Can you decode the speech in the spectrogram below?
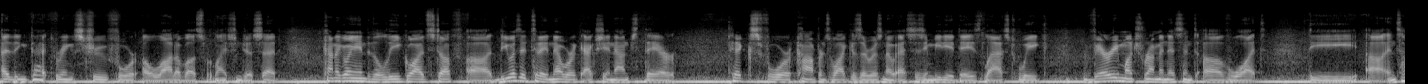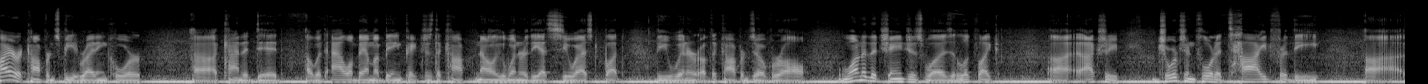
I think that rings true for a lot of us, what Langston just said. Kind of going into the league wide stuff, uh, the USA Today Network actually announced their picks for conference wide because there was no SEC Media Days last week. Very much reminiscent of what the uh, entire conference beat writing corps uh, kind of did, uh, with Alabama being picked as the comp- not only the winner of the SEC West, but the winner of the conference overall. One of the changes was it looked like uh, actually Georgia and Florida tied for the uh,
